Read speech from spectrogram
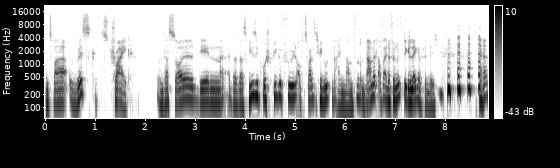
Und zwar Risk Strike. Und das soll den, das Risikospielgefühl auf 20 Minuten eindampfen und damit auf eine vernünftige Länge, finde ich.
